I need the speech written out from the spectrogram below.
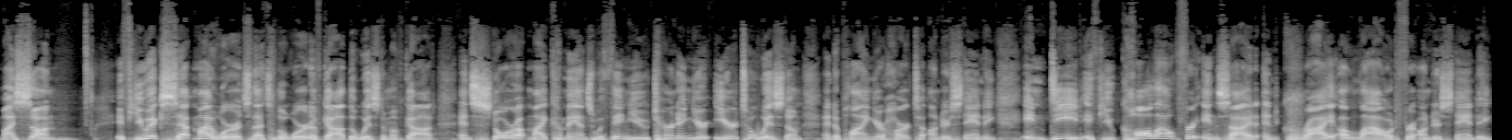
My son, if you accept my words, that's the word of God, the wisdom of God, and store up my commands within you, turning your ear to wisdom and applying your heart to understanding, indeed, if you call out for insight and cry aloud for understanding,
